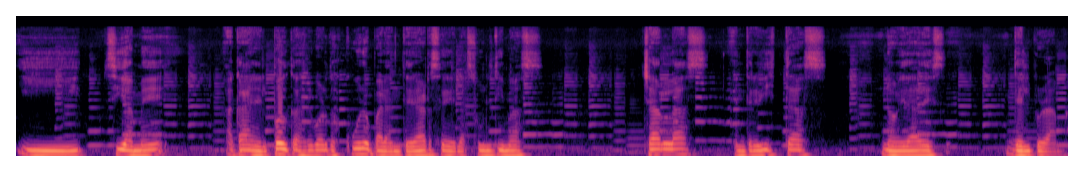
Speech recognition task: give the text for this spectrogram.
Y síganme acá en el podcast del Cuarto Oscuro para enterarse de las últimas charlas, entrevistas novedades del programa.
